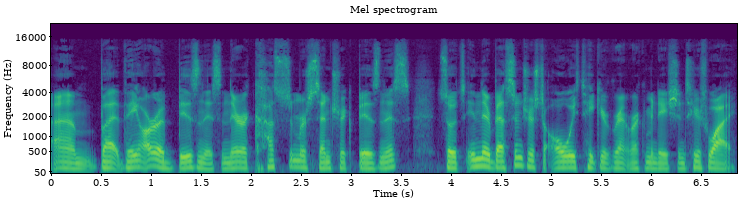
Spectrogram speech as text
Um, but they are a business and they're a customer centric business. So it's in their best interest to always take your grant recommendations. Here's why.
